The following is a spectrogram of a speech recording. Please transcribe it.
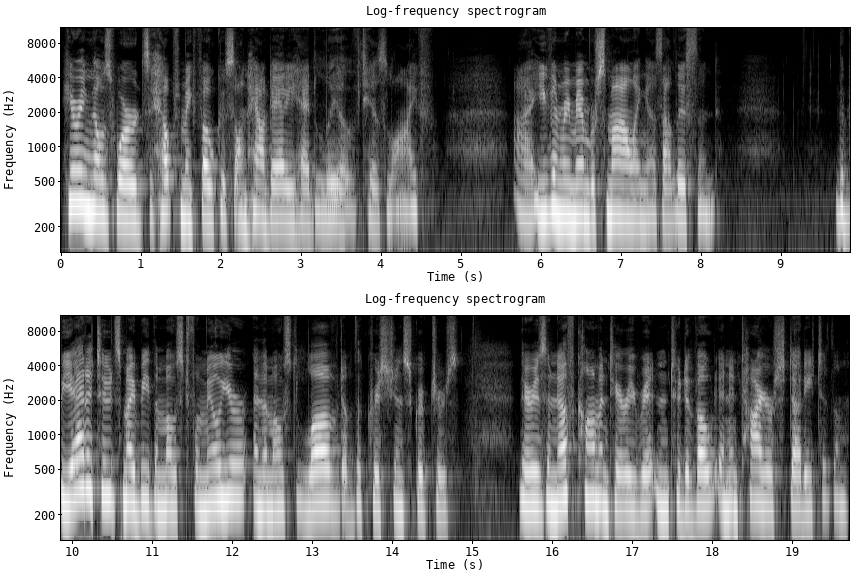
Hearing those words helped me focus on how Daddy had lived his life. I even remember smiling as I listened. The Beatitudes may be the most familiar and the most loved of the Christian scriptures. There is enough commentary written to devote an entire study to them.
